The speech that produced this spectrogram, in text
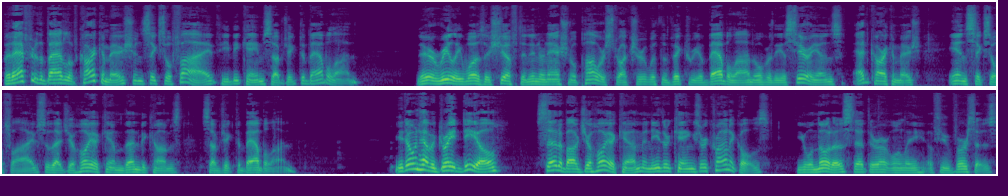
But after the Battle of Carchemish in 605, he became subject to Babylon. There really was a shift in international power structure with the victory of Babylon over the Assyrians at Carchemish in 605, so that Jehoiakim then becomes subject to Babylon. You don't have a great deal said about Jehoiakim in either Kings or Chronicles. You will notice that there are only a few verses,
